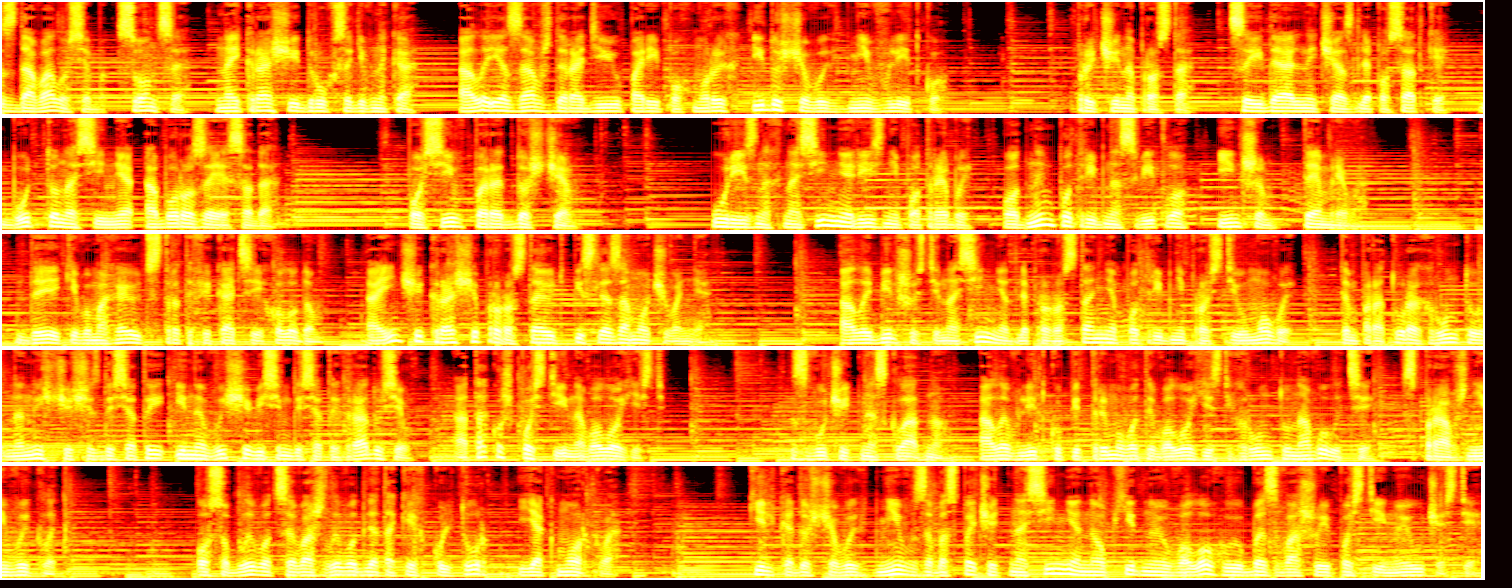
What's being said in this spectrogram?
Здавалося б, сонце найкращий друг садівника, але я завжди радію парі похмурих і дощових днів влітку. Причина проста: це ідеальний час для посадки, будь то насіння або розея сада. Посів перед дощем. У різних насіння різні потреби, одним потрібне світло, іншим темрява. Деякі вимагають стратифікації холодом, а інші краще проростають після замочування. Але більшості насіння для проростання потрібні прості умови, температура ґрунту не нижче 60 і не вище 80 градусів, а також постійна вологість. Звучить нескладно, але влітку підтримувати вологість ґрунту на вулиці справжній виклик. Особливо це важливо для таких культур, як морква. Кілька дощових днів забезпечать насіння необхідною вологою без вашої постійної участі.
